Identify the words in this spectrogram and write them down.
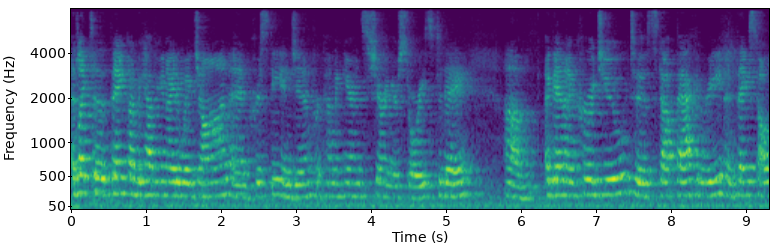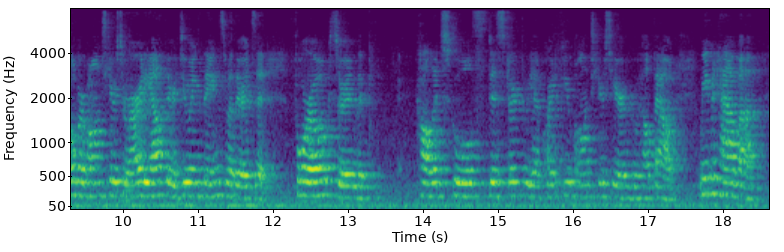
I'd like to thank, on behalf of United Way, John and Christy and Jim for coming here and sharing your stories today. Um, again, I encourage you to stop back and read, and thanks to all of our volunteers who are already out there doing things, whether it's at Four Oaks or in the college schools district. We have quite a few volunteers here who help out. We even have a,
